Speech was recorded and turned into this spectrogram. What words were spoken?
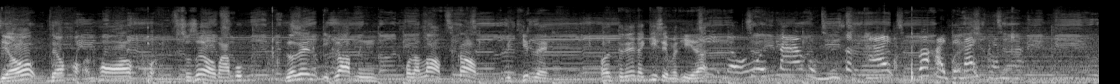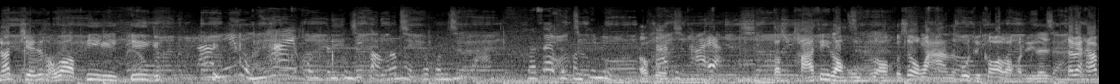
เดี๋ยวเดี๋ยวพอซูเซอร์ออกมาปุ๊บ เราเล่นอีกรอบหนึ่งคนละรอบก็ปิดคลิปเลยเพราะจะเล่นตั้ง20นาทีแล้วเดี๋ยวตาผมสุดท้ายว่าใครจะได้แชมป์นะนัดเชียร์ที่สองรอบพี่พี่อันนี้ผมให้คุณเป็นคนที่สองแล้วผมเป็นคนที่สามแล้วเต้เป็นคนที่หนึ่งโอเคตาสุดท้ายอะตอนสุดท้ายที่รอรอคูเซอร์ออกมาอ่านพูดถึงก็รอพอดีเลยใช่ไหมครับ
